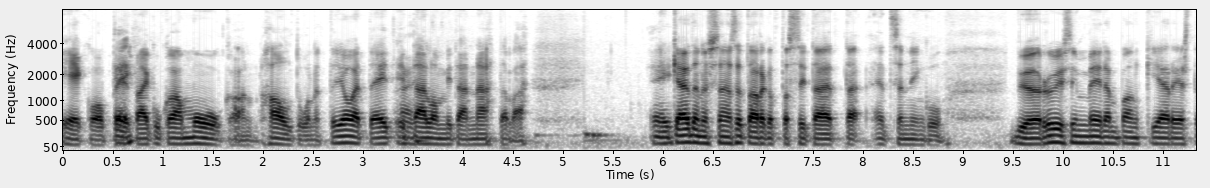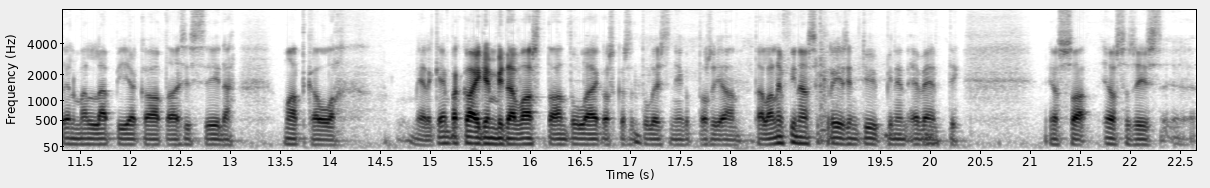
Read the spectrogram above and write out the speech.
EKP ei. tai kukaan muukaan haltuun, että joo, että ei, ei täällä ole mitään nähtävää. Ei. Käytännössähän se tarkoittaa sitä, että, että se niin kuin vyöryisi meidän pankkijärjestelmän läpi ja kaataisi siinä matkalla melkeinpä kaiken, mitä vastaan tulee, koska se tulisi niin tosiaan tällainen finanssikriisin tyyppinen eventti, jossa, jossa siis, eh,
